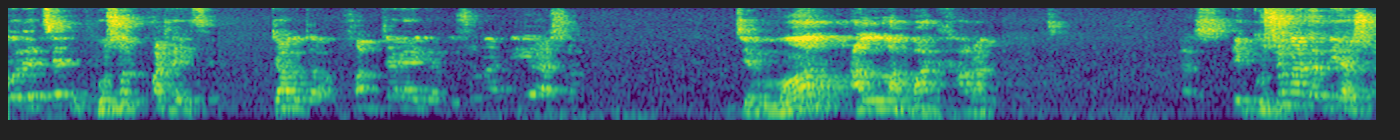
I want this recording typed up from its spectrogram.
করেছেন ঘোষক পাঠাইছেন। যাও যাও সব জায়গায় গিয়ে ঘোষণা দিয়ে আসো যে মদ আল্লাহ পাক হারাম এই ঘোষণাটা দিয়ে আসো।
